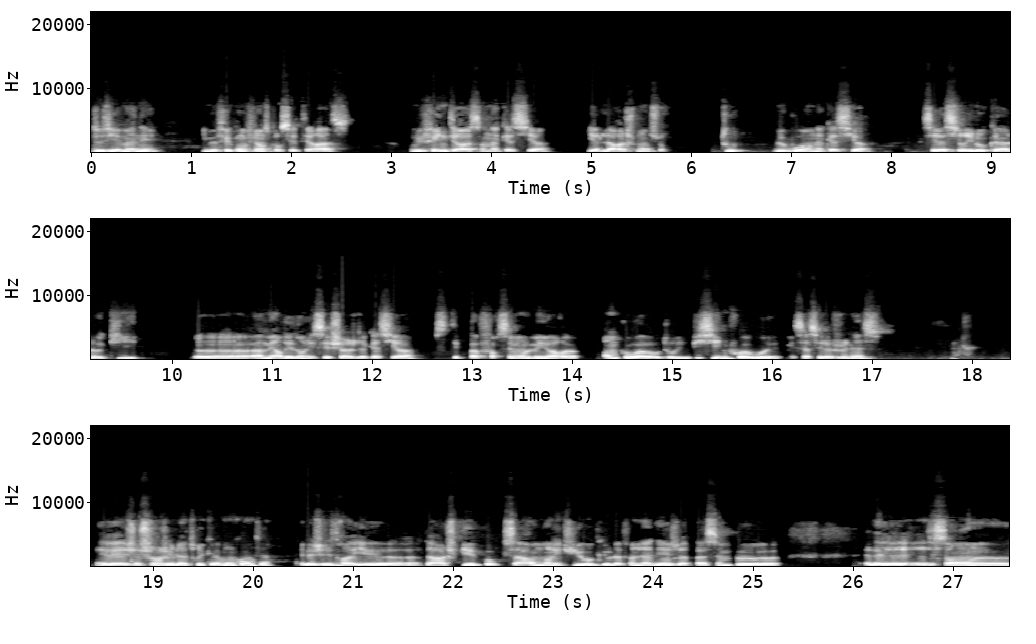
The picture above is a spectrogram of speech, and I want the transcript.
deuxième année, il me fait confiance pour ses terrasses. On lui fait une terrasse en acacia. Il y a de l'arrachement sur tout le bois en acacia. C'est la scierie locale qui euh, a merdé dans les séchages d'acacia. C'était pas forcément le meilleur euh, emploi autour d'une piscine, faut avouer, mais ça c'est la jeunesse. Et ben j'ai changé le truc à mon compte. Hein. Et ben j'ai travaillé euh, d'arrache-pied pour que ça rentre dans les tuyaux, que la fin de l'année je la passe un peu euh, eh ben, sans euh,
